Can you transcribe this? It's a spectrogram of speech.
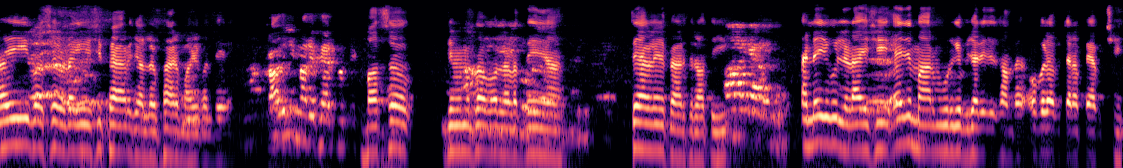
ਆਈ ਬਸ ਲੜਾਈ ਸੀ, ਫਾਇਰ ਚੱਲ ਫਾਇਰ ਮਾਰੇ ਬੰਦੇ। ਨੇ। ਕਾਹਦੇ ਲਈ ਮਾਰੇ ਫੈਰ ਤੁਹਾਡੇ? ਬਸ ਜਿਵੇਂ ਮਤਲਬ ਉਹ ਲੜਦੇ ਆ ਤੇ ਅਗਲੇ ਨੇ ਪੈਰ ਚਲਾਤੀ ਐਨੇ ਜੀ ਕੋਈ ਲੜਾਈ ਸੀ ਇਹਦੇ ਮਾਰ ਮੂਰ ਕੇ ਵਿਚਾਰੇ ਦੇ ਸੰਦ ਉਹ ਬੜਾ ਵਿਚਾਰਾ ਪਿਆ ਪਿੱਛੇ।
